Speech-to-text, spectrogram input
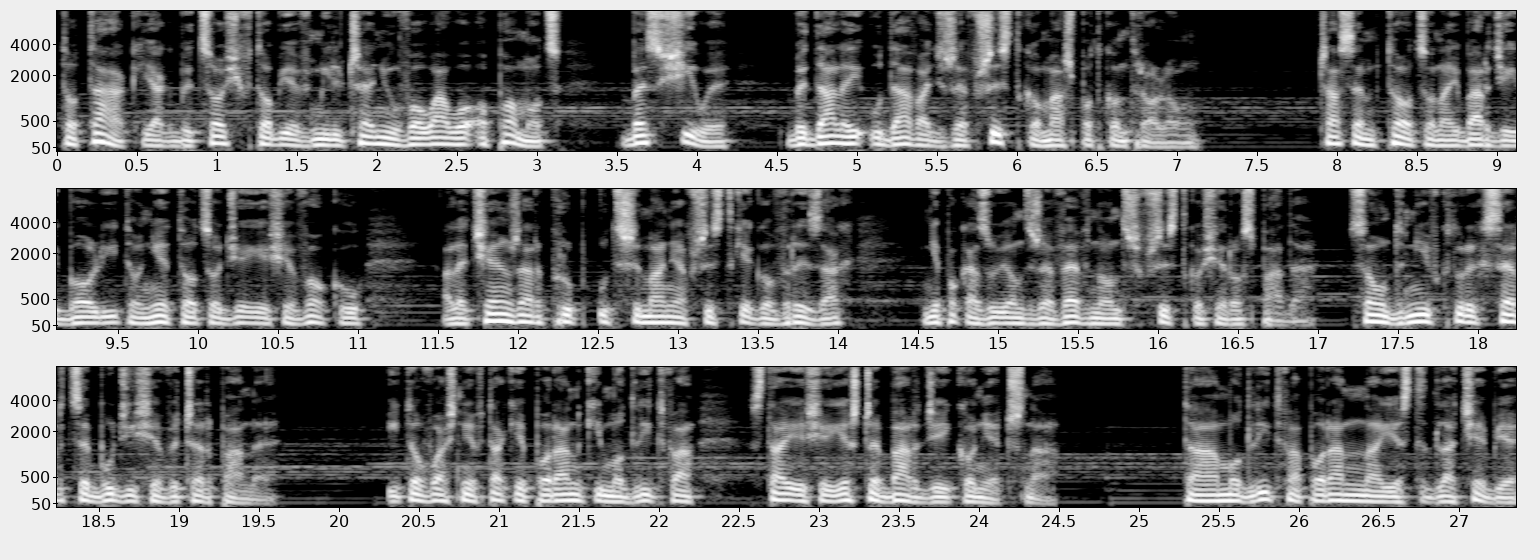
To tak, jakby coś w tobie w milczeniu wołało o pomoc, bez siły, by dalej udawać, że wszystko masz pod kontrolą. Czasem to, co najbardziej boli, to nie to, co dzieje się wokół, ale ciężar prób utrzymania wszystkiego w ryzach, nie pokazując, że wewnątrz wszystko się rozpada. Są dni, w których serce budzi się wyczerpane. I to właśnie w takie poranki modlitwa staje się jeszcze bardziej konieczna. Ta modlitwa poranna jest dla ciebie,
